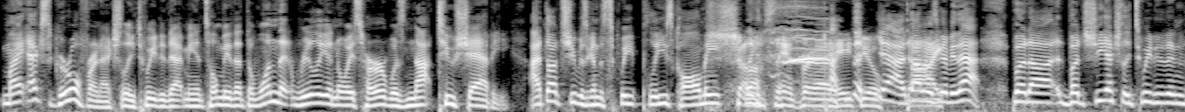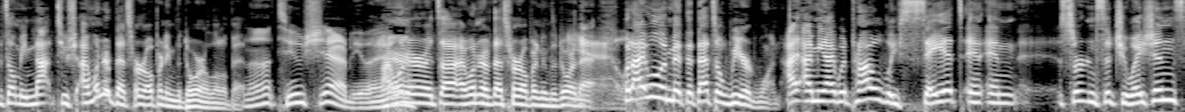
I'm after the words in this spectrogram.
My ex girlfriend actually tweeted at me and told me that the one that really annoys her was not too shabby. I thought she was going to tweet, "Please call me." Shut Like- up, Stansbury. I hate you. yeah, I thought it was going to be that, but uh, but she actually tweeted in and told me not too. Sh- I wonder if that's her opening the door a little bit. Not too shabby there. I wonder it's uh, I wonder if that's her opening the door. Yeah, that, but I will admit that that's a weird one. I, I mean, I would probably say it in, in certain situations.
